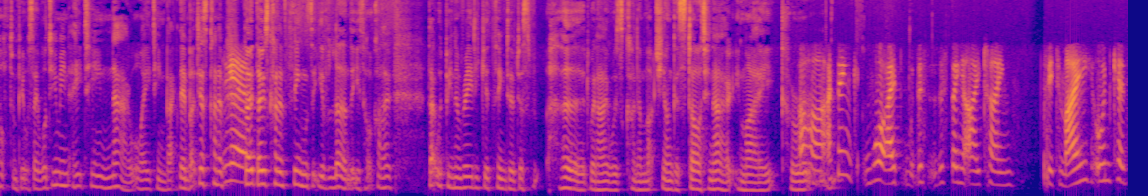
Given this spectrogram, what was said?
often people say, well, do you mean 18 now or 18 back then? But just kind of Yeah. tho- those kind of things that you've learned that you thought, God, I, that would have been a really good thing to have just heard when I was kind of much younger, starting out in my career. Uh, I think what I this this thing that I try and say to my own kids,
